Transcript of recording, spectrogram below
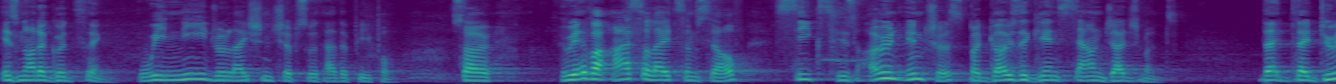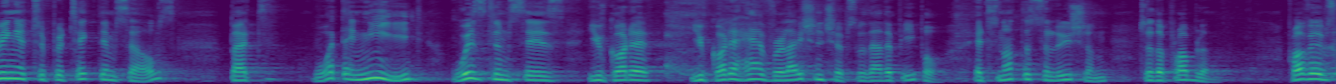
is not a good thing. We need relationships with other people. So whoever isolates himself seeks his own interest but goes against sound judgment. They, they're doing it to protect themselves, but what they need, wisdom says, you've got to, you've got to have relationships with other people. It's not the solution to the problem. Proverbs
